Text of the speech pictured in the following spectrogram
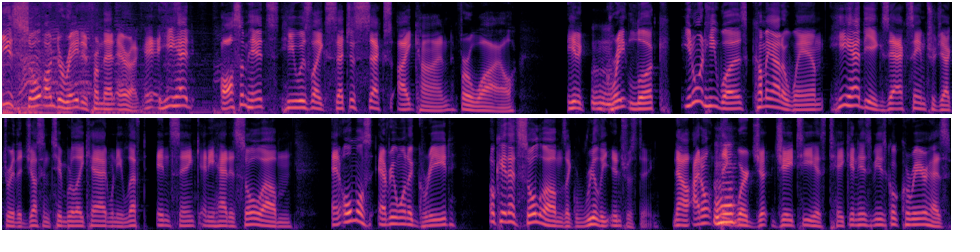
He is so underrated from that era. He had awesome hits. He was like such a sex icon for a while. He had a Mhm. great look. You know what he was coming out of Wham? He had the exact same trajectory that Justin Timberlake had when he left NSYNC and he had his solo album. And almost everyone agreed, okay, that solo album's like really interesting. Now, I don't think Mhm. where J- JT has taken his musical career has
